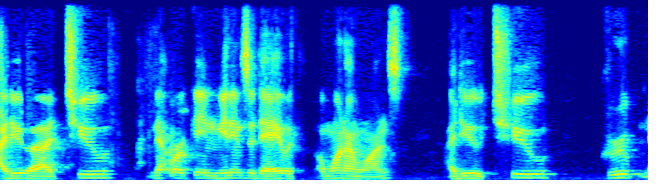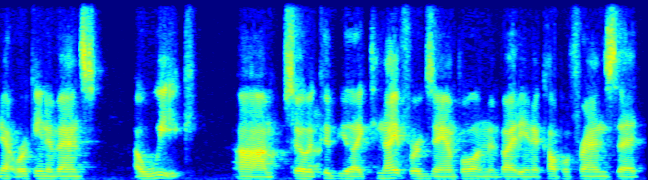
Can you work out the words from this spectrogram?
I do uh, two networking meetings a day with one on ones. I do two group networking events a week. Um, so it could be like tonight, for example, I'm inviting a couple friends that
